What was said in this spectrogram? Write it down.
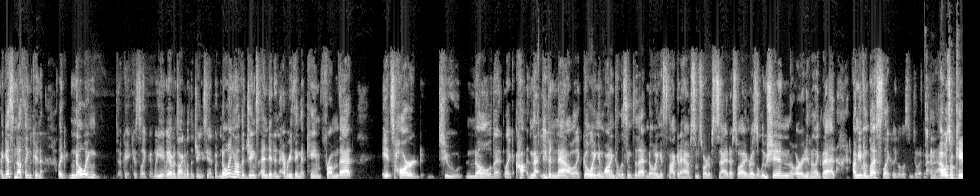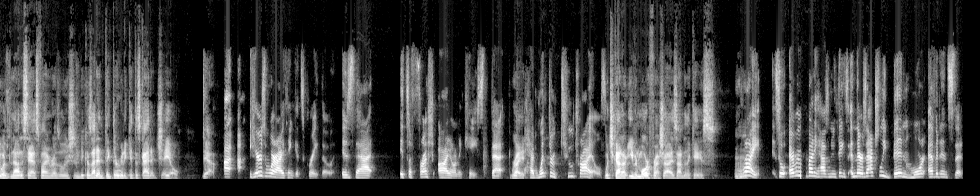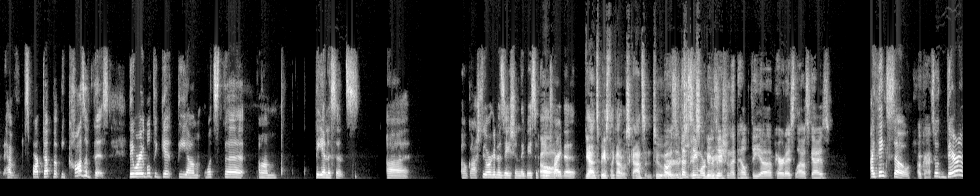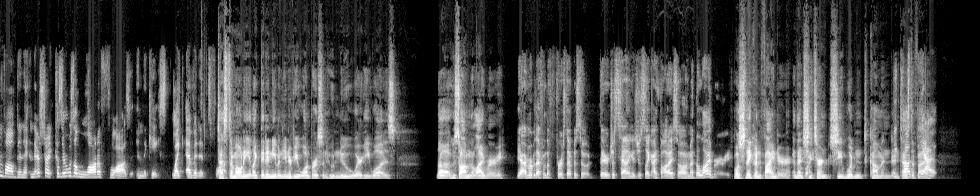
I guess nothing can like knowing. Okay, because like we we haven't talked about the Jinx yet, but knowing how the Jinx ended and everything that came from that, it's hard to know that like how, not, even now, like going and wanting to listen to that, knowing it's not going to have some sort of satisfying resolution or anything like that, I'm even less likely to listen to it now. and I was okay with not a satisfying resolution because I didn't think they were going to get this guy to jail. Yeah, I, I, here's where I think it's great though, is that it's a fresh eye on a case that Right. had went through two trials. Which got even more fresh eyes onto the case. Mhm. Right. So everybody has new things, and there's actually been more evidence that have sparked up. But because of this, they were able to get the um, what's the um, the innocence. Uh, oh gosh, the organization. They basically Oh. tried to. Yeah, it's based like out of Wisconsin too. Oh, is it that it's- it's same near organization that helped the uh, Paradise Lost guys? I think so. Okay. So they're involved in it, and they're starting because there was a lot of flaws in the case, like evidence flaws. testimony. Like they didn't even interview one person who knew where he was, uh, who saw him in the library. Yeah, I remember that from the first episode. They're just telling it's just like I thought I saw him at the library. Well, she, they couldn't find her, and then she Right. turned. She wouldn't come and, and Because- testify. Yeah.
